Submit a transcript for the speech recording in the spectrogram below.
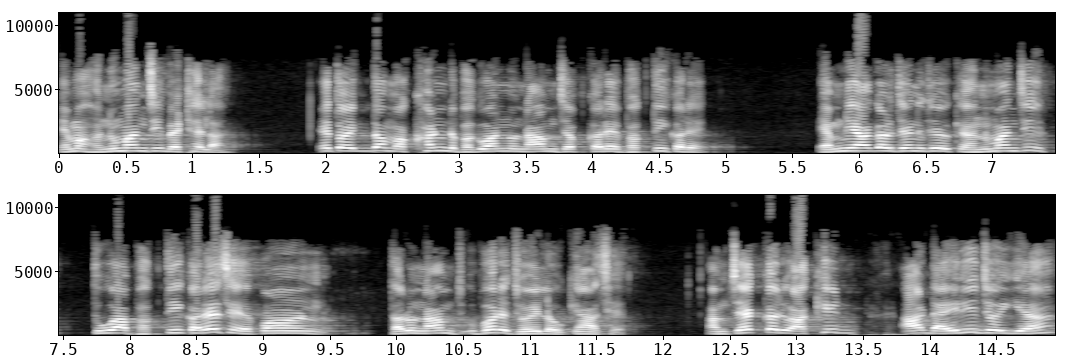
એમાં હનુમાનજી બેઠેલા. એ તો એકદમ અખંડ ભગવાનનું નામ જપ કરે, ભક્તિ કરે. એમની આગળ જઈને જોયું કે, હનુમાનજી, તું આ ભક્તિ કરે છે, પણ તારું નામ ઊભો રે જોઈ લઉં ક્યાં છે. આમ ચેક કર્યું, આખી આ ડાયરી જોઈ ગયા,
